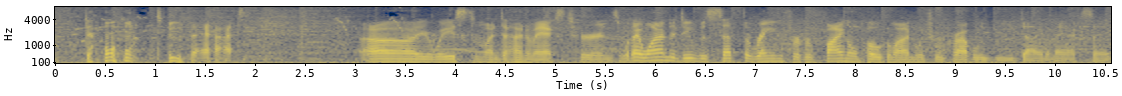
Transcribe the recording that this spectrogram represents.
Don't do that. Ah, uh, you're wasting my Dynamax turns. What I wanted to do was set the rain for her final Pokemon, which would probably be Dynamaxing.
